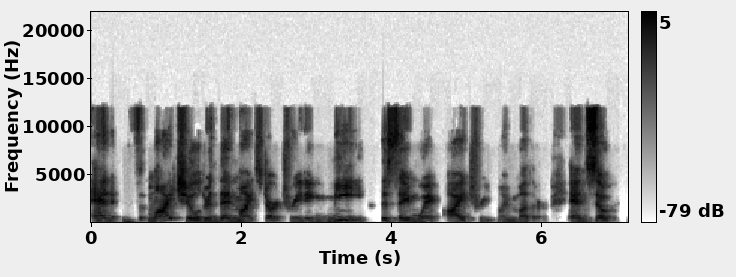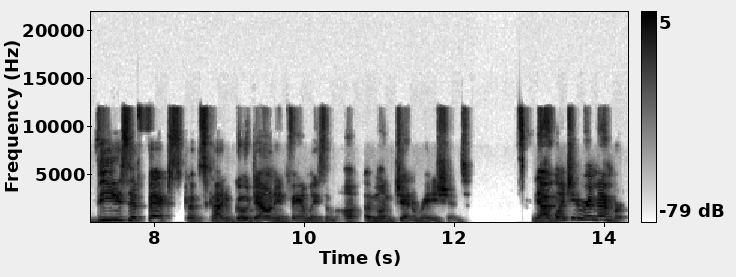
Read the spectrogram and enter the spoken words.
And th- my children then might start treating me the same way I treat my mother. And so these effects kind of go down in families uh, among generations. Now, I want you to remember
